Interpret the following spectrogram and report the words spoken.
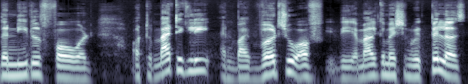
the needle forward, automatically and by virtue of the amalgamation with pillars,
